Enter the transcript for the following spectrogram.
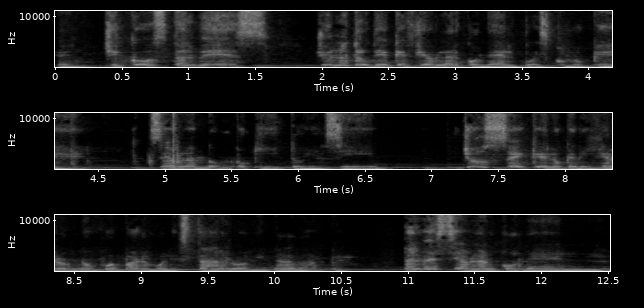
Eh, chicos, tal vez. Yo el otro día que fui a hablar con él, pues como que se ablandó un poquito y así. Yo sé que lo que dijeron no fue para molestarlo ni nada, pero tal vez si hablan con él,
